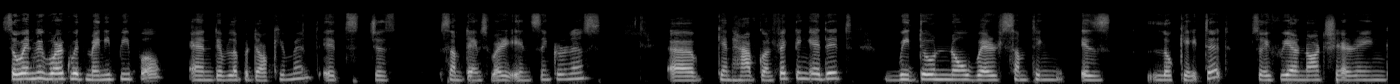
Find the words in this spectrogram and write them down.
So when we work with many people and develop a document, it's just sometimes very asynchronous, uh, can have conflicting edit. We don't know where something is located. So if we are not sharing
